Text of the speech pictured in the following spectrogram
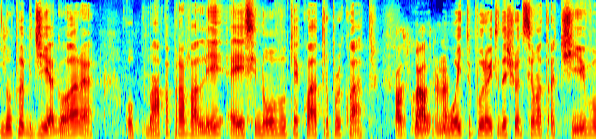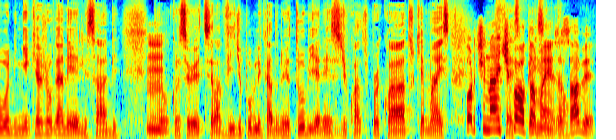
no PUBG agora o mapa para valer é esse novo que é 4x4. 4x4, o, né? O 8x8 deixou de ser um atrativo, ninguém quer jogar nele, sabe? Hum. Então, quando você vê, sei lá, vídeo publicado no YouTube, é nesse de 4x4, que é mais. Fortnite qual é o tamanho, então. você sabe?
